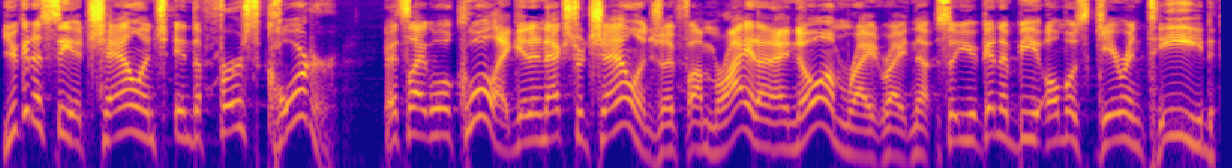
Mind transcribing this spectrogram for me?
you're going to see a challenge in the first quarter. It's like, well, cool. I get an extra challenge if I'm right, and I know I'm right right now. So you're going to be almost guaranteed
